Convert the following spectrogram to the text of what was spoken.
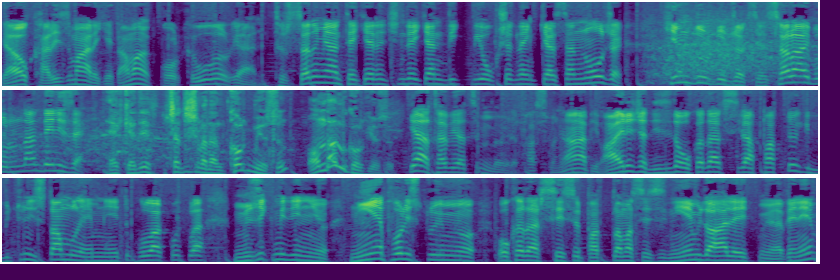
Ya o karizma hareket ama korkulur yani. Tırsarım yani tekerin içindeyken dik bir yokuşa denk gelsen ne olacak? Kim durduracak seni? Sarayburnu'ndan denize. E Kadir çatışmadan korkmuyorsun. Ondan mı korkuyorsun? Ya tabiatım böyle Pasko ne yapayım. Ayrıca dizide o kadar silah patlıyor ki bütün İstanbul Emniyeti kulaklıkla müzik mi dinliyor? Niye polis duymuyor o kadar sesi patlama sesi? Niye müdahale etmiyor efendim?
